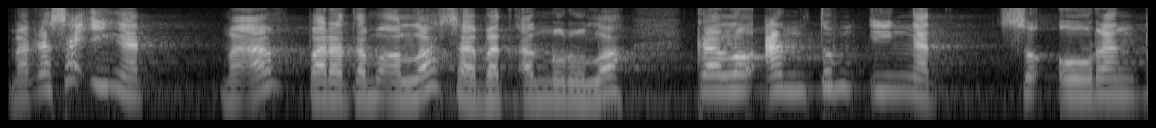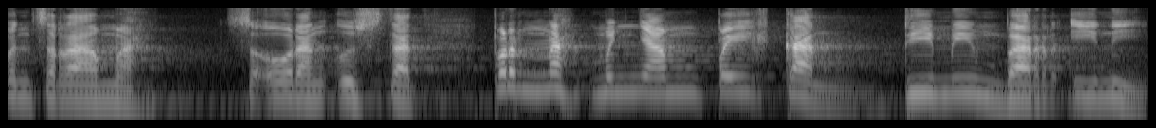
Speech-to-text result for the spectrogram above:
Maka saya ingat, maaf para tamu Allah, sahabat An-Nurullah, kalau antum ingat seorang penceramah, seorang ustadz pernah menyampaikan di mimbar ini.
